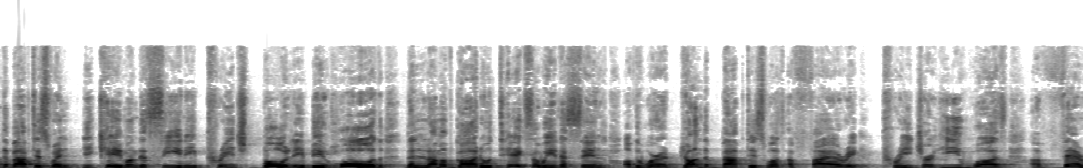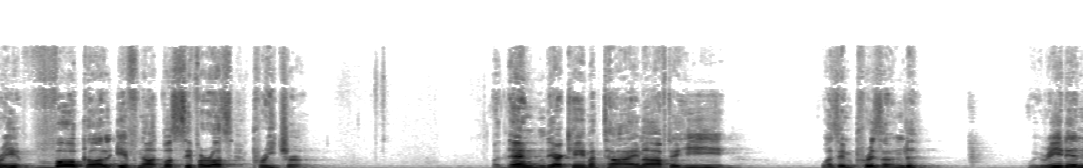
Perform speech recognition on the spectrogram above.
the Baptist, when he came on the scene, he preached boldly, Behold, the Lamb of God who takes away the sins of the world. John the Baptist was a fiery preacher. He was a very vocal, if not vociferous, preacher. But then there came a time after he was imprisoned. We read in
